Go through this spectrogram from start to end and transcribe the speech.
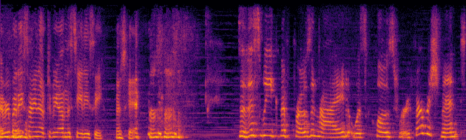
That? Everybody sign up to be on the CDC. I'm just kidding. So this week, the Frozen ride was closed for refurbishment,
